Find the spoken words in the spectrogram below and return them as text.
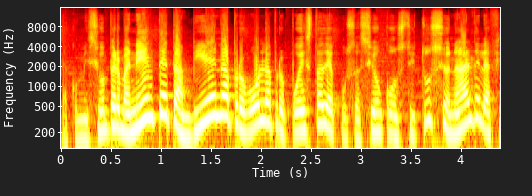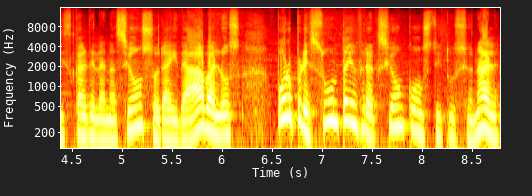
La Comisión Permanente también aprobó la propuesta de acusación constitucional de la fiscal de la Nación, Zoraida Ábalos, por presunta infracción constitucional,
